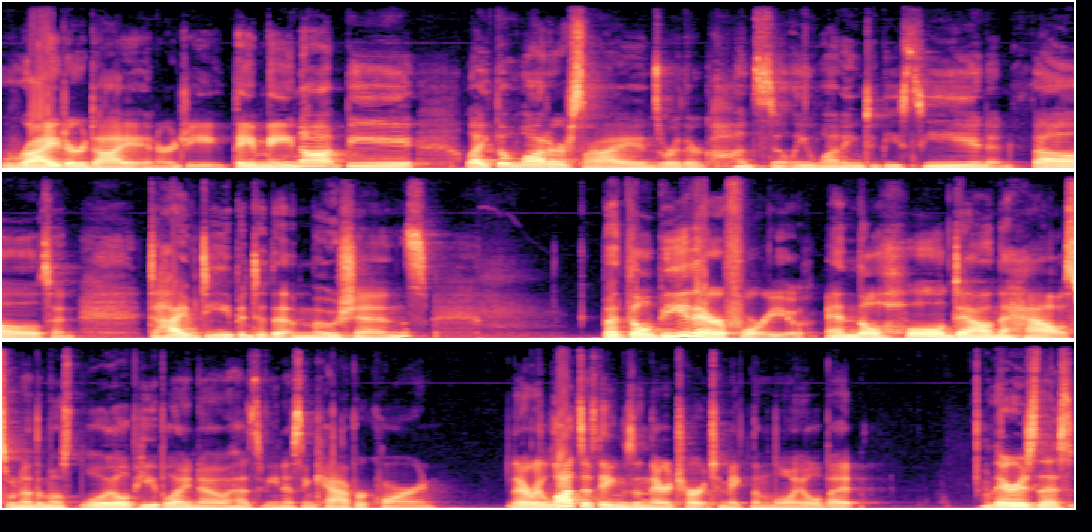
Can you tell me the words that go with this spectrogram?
ride or die energy. They may not be like the water signs where they're constantly wanting to be seen and felt and dive deep into the emotions, but they'll be there for you and they'll hold down the house. One of the most loyal people I know has Venus in Capricorn. There are lots of things in their chart to make them loyal, but there is this,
